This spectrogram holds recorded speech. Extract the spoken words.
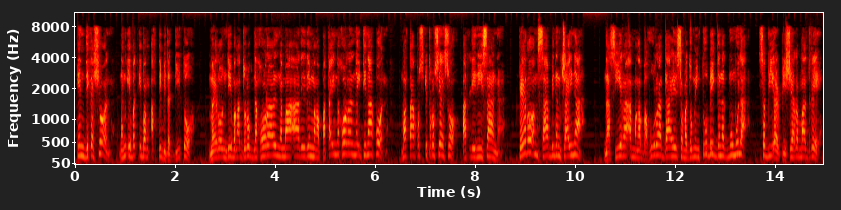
indikasyon ng iba't ibang aktibidad dito. Mayroon din mga durog na koral na maaari rin mga patay na koral na itinapon matapos iproseso at linisan. Pero ang sabi ng China, nasira ang mga bahura dahil sa maduming tubig na nagmumula sa BRP Sierra Madre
